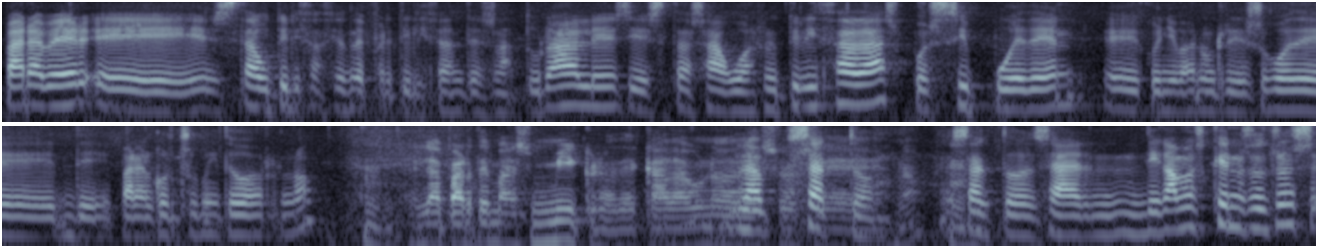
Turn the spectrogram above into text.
para ver eh, esta utilización de fertilizantes naturales y estas aguas reutilizadas, pues sí pueden eh, conllevar un riesgo de, para el consumidor. ¿no? Es la parte más micro de cada uno de esos... Exacto, eh, exacto. O sea, digamos que nosotros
